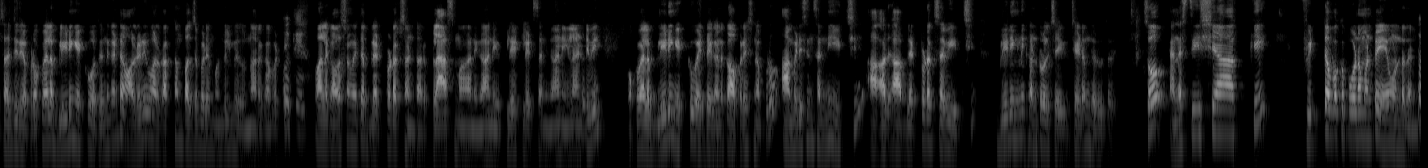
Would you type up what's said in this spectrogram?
సర్జరీ అప్పుడు. ఒకవేళ బ్లీడింగ్ ఎక్కువ అవుతుంది ఎందుకంటే ఆల్రెడీ వాళ్ళు రక్తం పలచబడే మందుల మీద ఉన్నారు కాబట్టి వాళ్ళకి అవసరమైతే బ్లడ్ ప్రొడక్ట్స్ అంటారు. ప్లాస్మా అని కానీ ప్లేట్లెట్స్ అని కానీ ఇలాంటివి. ఒకవేళ బ్లీడింగ్ ఎక్కువ అయితే కనుక ఆపరేషన్ అప్పుడు ఆ మెడిసిన్స్ అన్ని ఇచ్చి ఆ- బ్లడ్ ప్రొడక్ట్స్ అవి ఇచ్చి బ్లీడింగ్ని కంట్రోల్ చేయడం జరుగుతుంది. సో అనస్థీషియాకి ఫిట్ అవ్వకపోవడం అంటే ఏం ఉండదండి.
